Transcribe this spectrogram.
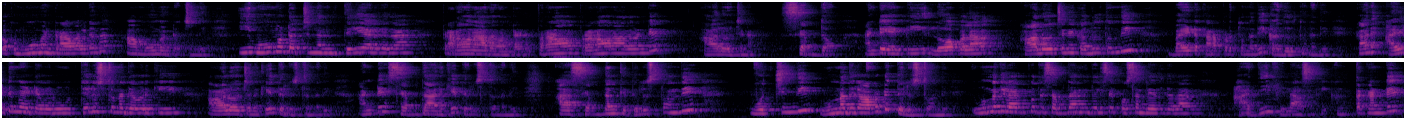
ఒక మూమెంట్ రావాలి కదా ఆ మూమెంట్ వచ్చింది. ఈ మూమెంట్ వచ్చిందని తెలియాలి కదా ప్రణవనాదం అంటాడు. ప్రణవ ప్రణవనాదం అంటే ఆలోచన శబ్దం. అంటే ఏంటి? లోపల ఆలోచనే కదులుతుంది బయట కనపడుతున్నది కదులుతున్నది. కానీ అల్టిమేట్ ఎవరు? తెలుస్తున్నది ఎవరికి? ఆలోచనకే తెలుస్తున్నది. అంటే శబ్దానికే తెలుస్తున్నది. ఆ శబ్దంకి తెలుస్తుంది వచ్చింది ఉన్నది కాబట్టి తెలుస్తుంది. ఉన్నది లేకపోతే శబ్దానికి తెలిసే క్వశ్చన్ లేదు కదా. అది ఫిలాసఫీ. అంతకంటే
